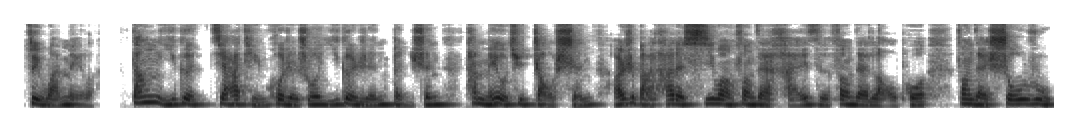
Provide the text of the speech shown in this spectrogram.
最完美了。当一个家庭或者说一个人本身，他没有去找神，而是把他的希望放在孩子、放在老婆、放在收入、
